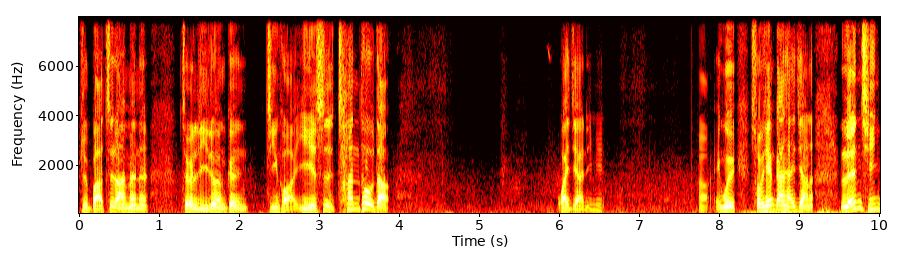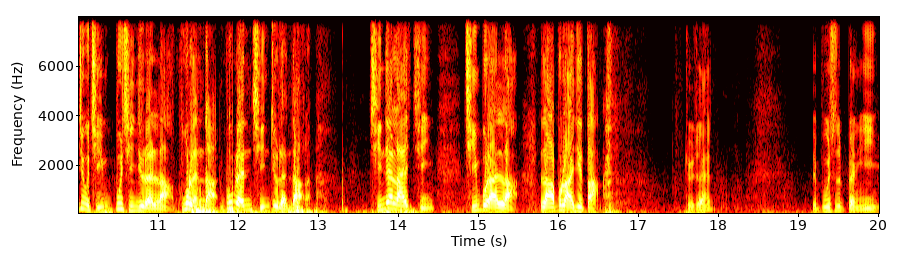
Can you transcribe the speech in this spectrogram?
就把自然门的这个理论跟精华也是参透到外加里面，啊，因为首先刚才讲了，能擒就擒，不擒就能打，不能打不能擒就能打了，擒得来擒，擒不来打，打不来就打，就这样，也不是本意。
